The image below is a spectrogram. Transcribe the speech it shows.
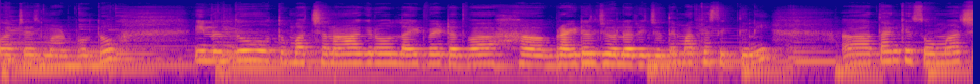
ಪರ್ಚೇಸ್ ಮಾಡ್ಬೋದು. ಇನ್ನೊಂದು ತುಂಬ ಚೆನ್ನಾಗಿರೋ ಲೈಟ್ ವೆಯ್ಟ್ ಅಥವಾ ಬ್ರೈಡಲ್ ಜ್ಯುವೆಲ್ಲರಿ ಜೊತೆ ಮತ್ತೆ ಸಿಗ್ತೀನಿ. ಥ್ಯಾಂಕ್ ಯು ಸೋ ಮಚ್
